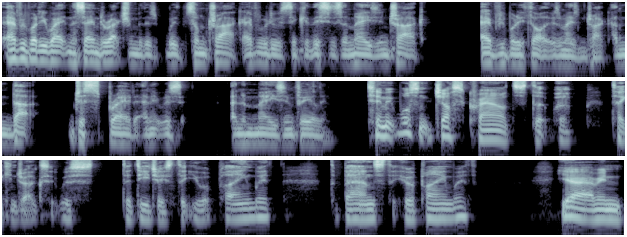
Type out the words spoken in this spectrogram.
everybody went in the same direction with it- with some track. Everybody was thinking this is amazing track. Everybody thought it was amazing track, and that just spread, and it was an amazing feeling. Tim, it wasn't just crowds that were taking drugs. It was the DJs that you were playing with, the bands that you were playing with. Yeah, I mean,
